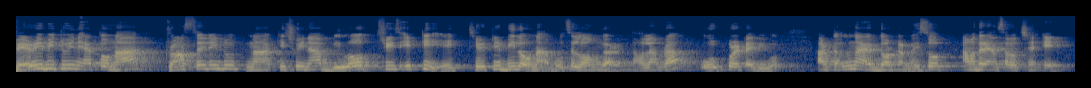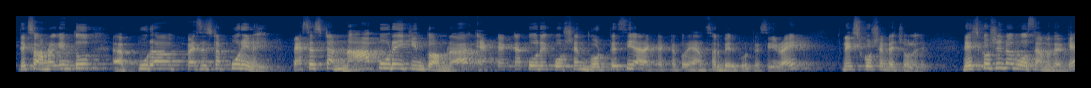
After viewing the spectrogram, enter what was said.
ভেরি বিটুইন এত না ট্রান্সলেট ইন্টু না, কিছুই না বিলো থ্রি এইটটি এই থ্রি এইটির বিলো না, বলছে লঙ্গার তাহলে আমরা উপরেটাই দিব। আর না এর দরকার নাই। সো আমাদের অ্যান্সার হচ্ছে এ দেখছ, আমরা কিন্তু পুরা প্যাসেজটা পড়ি নাই। প্যাসেজটা না পড়েই কিন্তু আমরা একটা একটা করে কোশ্চেন ধরতেছি আর একটা একটা করে অ্যান্সার বের করতেছি রাইট নেক্সট কোশ্চেনটা চলে যাই। নেক্সট কোশ্চেনটা বলছে আমাদেরকে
